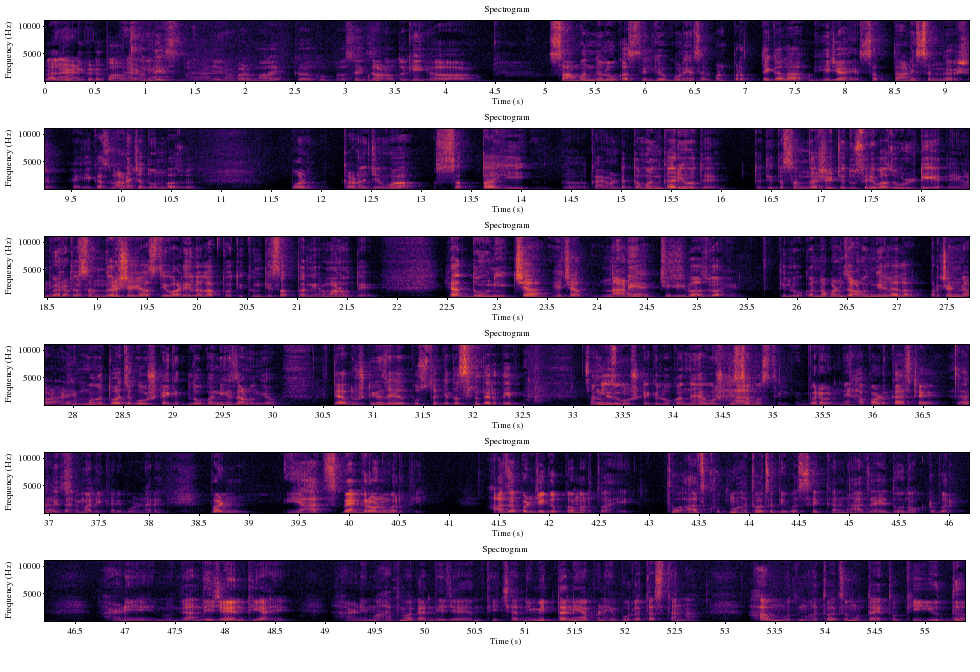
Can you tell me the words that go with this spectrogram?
राजवटीकडे पाहावं आणि पण मला एक खूप असं एक जाणवतं की सामान्य लोक असतील किंवा कोणी असेल पण प्रत्येकाला हे जे आहे सत्ता आणि संघर्ष हे एकाच नाण्याच्या दोन बाजू आहेत. पण कारण जेव्हा सत्ता ही काय म्हणतात दमनकारी होते तर तिथं संघर्षाची दुसरी बाजू उलटी येते आणि तिथं संघर्ष जास्ती वाढीला लागतो तिथून ती सत्ता निर्माण होते. ह्या दोन्हीच्या याच्या नाण्याची जी बाजू आहे ती लोकांना पण जाणून घ्यायला प्रचंड आवड आणि हे महत्त्वाची गोष्ट आहे की लोकांनी हे जाणून घ्यावं. त्या दृष्टीने जर हे पुस्तक येत असेल तर ते चांगलीच गोष्ट आहे की लोकांना ह्या गोष्टी समजतील. बरोबर. नाही हा पॉडकास्ट आहे धर्माधिकारी बोलणार. आहेत पण याच बॅकग्राऊंडवरती आज आपण जे गप्पा मारतो आहे तो आज खूप महत्त्वाचा दिवस आहे कारण आज आहे दोन ऑक्टोबर. आणि गांधी जयंती आहे. आणि महात्मा गांधी जयंतीच्या निमित्ताने आपण हे बोलत असताना हा मु महत्त्वाचा मुद्दा येतो की युद्ध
